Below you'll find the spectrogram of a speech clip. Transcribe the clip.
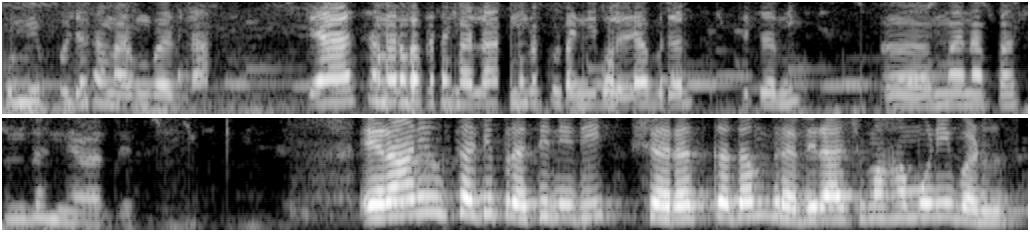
भूमिपूजन समारंभ झाला त्या बोलल्याबद्दल त्याचं मी मनापासून धन्यवाद देते. एरा न्यूजसाठी प्रतिनिधी शरद कदम रविराज महामुनी वडूज.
